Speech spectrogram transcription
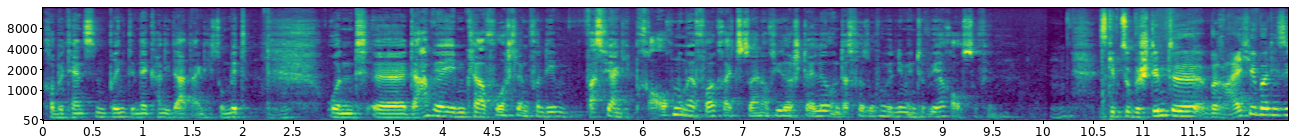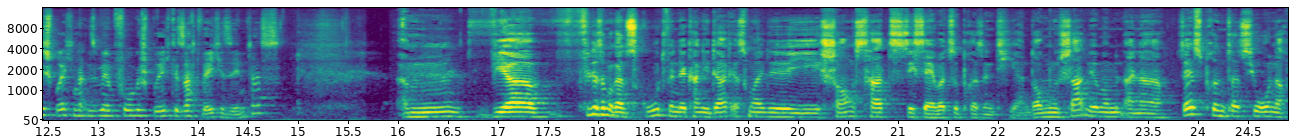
Kompetenzen bringt denn der Kandidat eigentlich so mit. Mhm. Und äh, da haben wir eben klare Vorstellungen von dem, was wir eigentlich brauchen, um erfolgreich zu sein auf dieser Stelle. Und das versuchen wir in dem Interview herauszufinden. Es gibt so bestimmte Bereiche, über die Sie sprechen, hatten Sie mir im Vorgespräch gesagt. Welche sind das? Ähm, wir finden es immer ganz gut, wenn der Kandidat erstmal die Chance hat, sich selber zu präsentieren. Darum starten wir immer mit einer Selbstpräsentation nach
